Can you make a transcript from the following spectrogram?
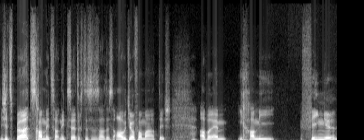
ist jetzt blöd, das kann man jetzt halt nicht sehen, dass es halt ein Audioformat ist. Aber ähm, ich kann meine Finger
